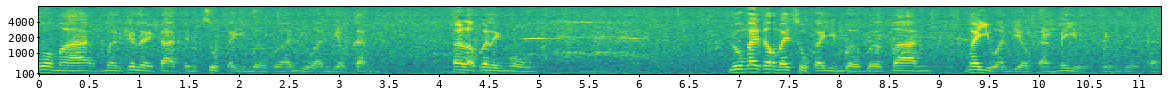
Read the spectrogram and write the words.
มั่วมา มันก็เลยกลายเป็นสุขกับอิ่มเบิกบานอยู่อันเดียวกัน ถ้าเราก็เลยงงรู้ไหมทำไมสุขกับอิ่มเบิกเบิกบาน ไม่อยู่อันเดียวกัน ไม่อยู่เป็นเดียวกัน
